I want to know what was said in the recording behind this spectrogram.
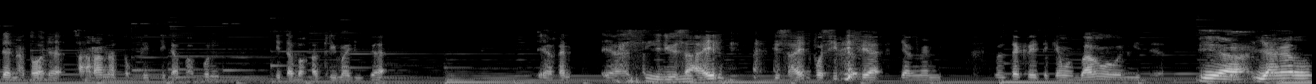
Dan atau ada saran atau kritik apa pun kita bakal terima juga. Ya kan? Ya tapi diusahain diusahain positif ya. Jangan maksudnya kritik yang membangun gitu Iya, jangan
